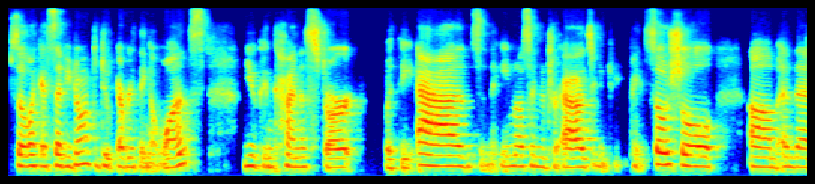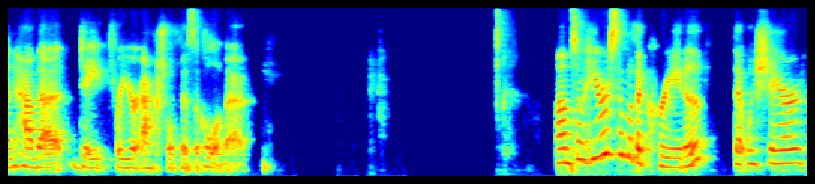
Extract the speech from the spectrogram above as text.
so like I said, you don't have to do everything at once. You can kind of start with the ads and the email signature ads, you can do paid social, um, and then have that date for your actual physical event. Um, so here are some of the creative that we shared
